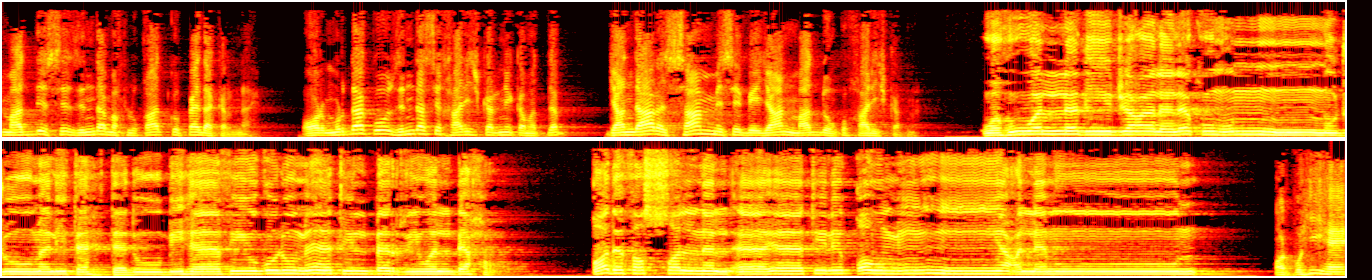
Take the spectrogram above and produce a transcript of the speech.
مادے سے زندہ مخلوقات کو پیدا کرنا ہے۔ اور مردہ کو زندہ سے خارج کرنے کا مطلب جاندار اجسام میں سے بے جان مادوں کو خارج کرنا۔ وهو الذي جعل لكم النجوم لتهتدوا بها في ظلمات البر والبحر قد فصلنا الآيات لقوم يعلمون اور وہی ہے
